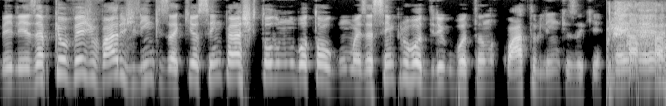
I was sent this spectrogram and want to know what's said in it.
Beleza, é porque eu vejo vários links aqui, eu sempre acho que todo mundo botou algum, mas é sempre o Rodrigo botando quatro links aqui. É, é...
